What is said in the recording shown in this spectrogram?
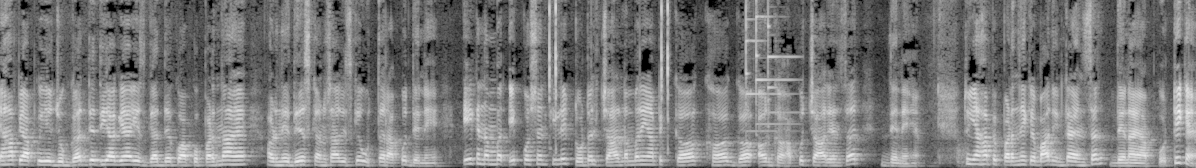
यहाँ पे आपको ये जो गद्य दिया गया है, इस गद्य को आपको पढ़ना है और निर्देश के अनुसार इसके उत्तर आपको देने हैं। एक नंबर, एक क्वेश्चन के लिए टोटल चार नंबर है। यहाँ पे क, ख, ग और घ आपको चार आंसर देने हैं। तो यहाँ पे पढ़ने के बाद इनका आंसर देना है आपको, ठीक है?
